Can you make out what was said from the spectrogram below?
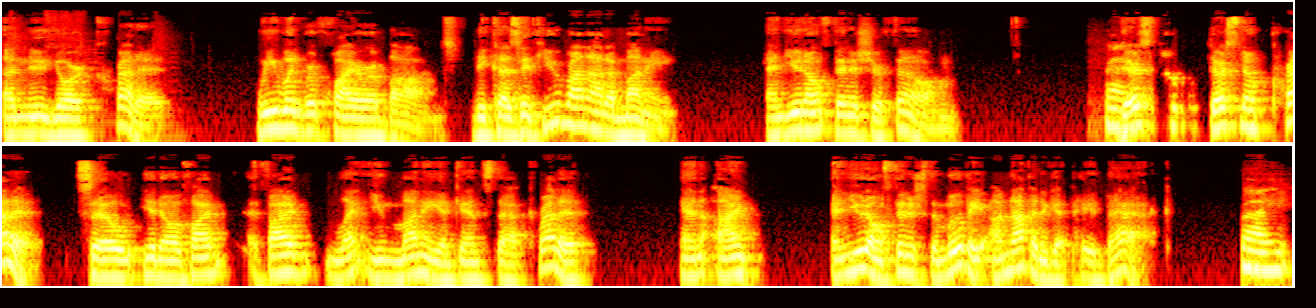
a New York credit, we would require a bond because if you run out of money and you don't finish your film, Right. there's no, there's no credit. So you know if I if I lent you money against that credit, and I and you don't finish the movie, I'm not going to get paid back, right.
